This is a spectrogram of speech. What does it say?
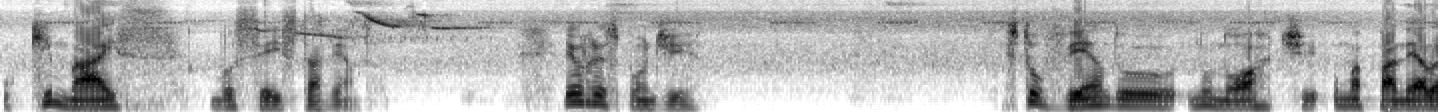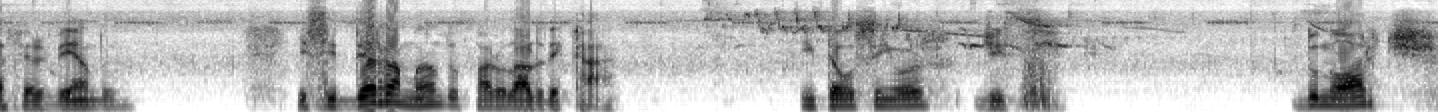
O que mais você está vendo? Eu respondi: Estou vendo no norte uma panela fervendo e se derramando para o lado de cá. Então o Senhor disse: Do norte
